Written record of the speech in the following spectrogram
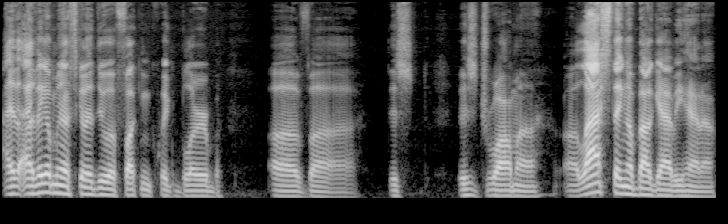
I, I think I'm just gonna do a fucking quick blurb of uh, this this drama Uh, last thing about Gabby Hanna,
